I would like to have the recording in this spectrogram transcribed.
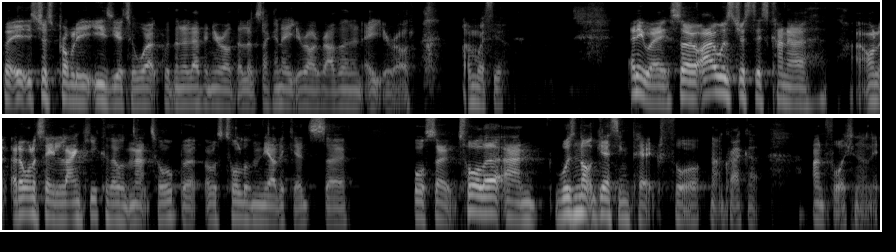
But it's just probably easier to work with an 11 year old that looks like an eight year old rather than an eight year old. I'm with you. Anyway, so I was just this kind of, I don't want to say lanky because I wasn't that tall, but I was taller than the other kids. So also taller and was not getting picked for Nutcracker, unfortunately.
